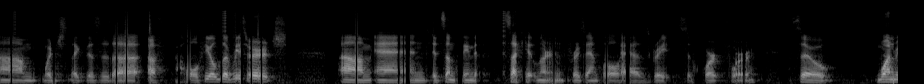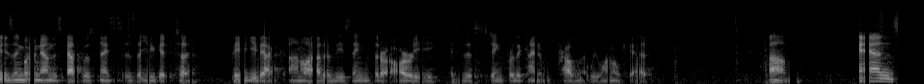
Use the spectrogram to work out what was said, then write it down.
um, which like this is a, a, whole field of research. Um, and it's something that scikit-learn, for example, has great support for. So one reason going down this path was nice is that you get to piggyback on a lot of these things that are already existing for the kind of problem that we want to look at. Um, and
